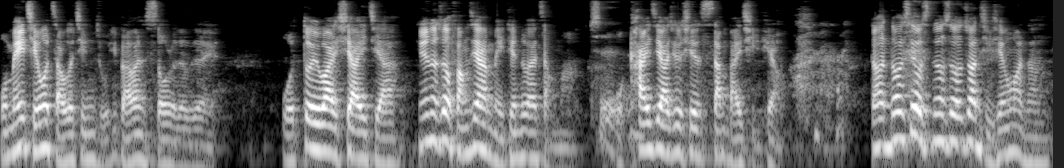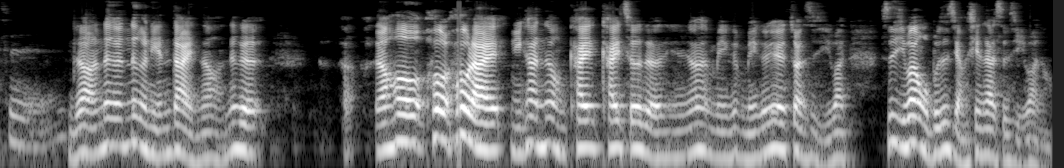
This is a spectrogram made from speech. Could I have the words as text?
我没钱，我找个金主，一百万收了，对不对？我对外下一家，因为那时候房价每天都在涨嘛，是我开价就先三百起跳，然后很多 sales 那时候赚几千万呢、啊，是，你知道那个那个年代，你知道那个，呃，然后后后来你看那种开开车的，你看每个每个月赚十几万，十几万我不是讲现在十几万哦。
